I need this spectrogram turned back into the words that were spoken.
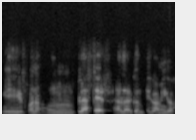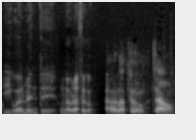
Y bueno, un placer hablar contigo, amigo. Igualmente, un abrazo. Abrazo, chao.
